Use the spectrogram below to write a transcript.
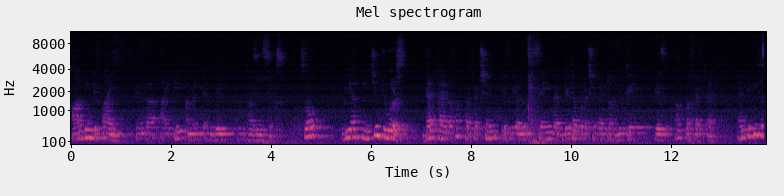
are being defined in the IT Amendment Bill 2006. So we are inching towards that kind of a perfection if we are saying that Data Protection Act of UK is a perfect act. And if we just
